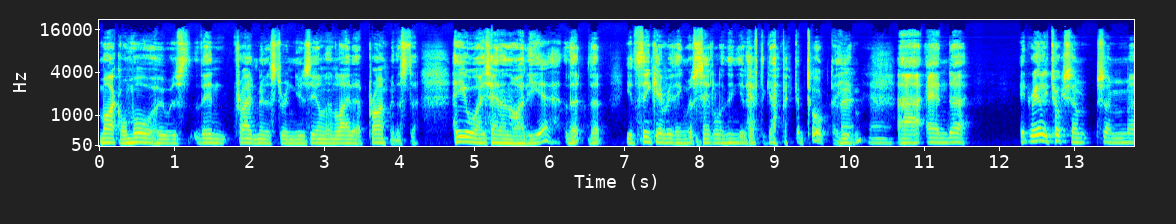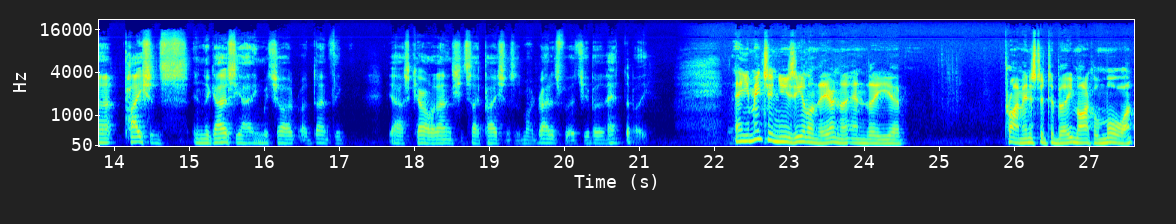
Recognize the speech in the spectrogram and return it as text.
Michael Moore, who was then Trade Minister in New Zealand and later Prime Minister, he always had an idea that that you'd think everything was settled and then you'd have to go back and talk to him, yeah. uh, and uh, it really took some some uh, patience in negotiating, which I, I don't think. You ask Carol, I don't think she'd say patience is my greatest virtue, but it had to be. Now you mentioned New Zealand there, and the and the uh, Prime Minister to be Michael Moore.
